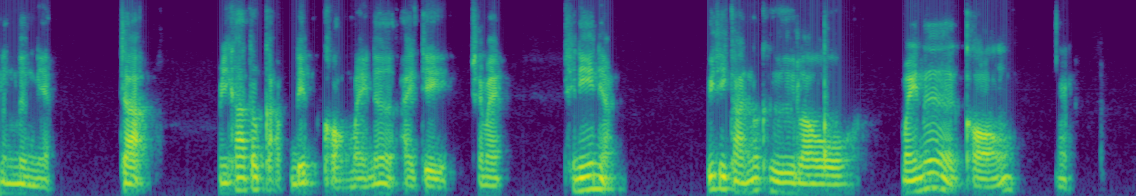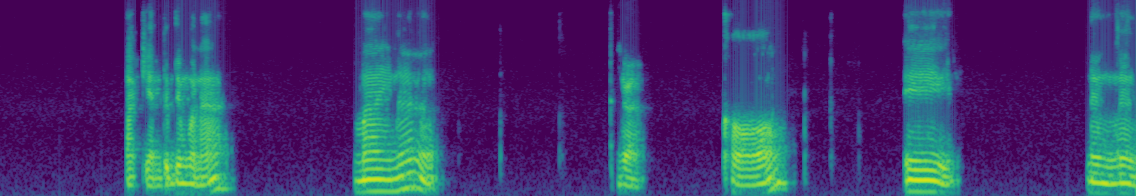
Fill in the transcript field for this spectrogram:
หนึ่งหนึ่งเนี่ย จะมีค่าเท่ากับ det ของ minor ij ใช่ไหม ทีนี้เนี่ย วิธีการก็คือเรา minor ของอะเขียนเต็มๆก่อนนะ minor อะของ a หนึ่งหนึ่ง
